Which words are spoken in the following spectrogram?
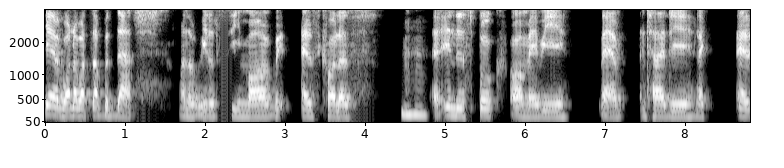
yeah, I wonder what's up with that. Whether we'll see more Elsecallers mm-hmm. uh, in this book, or maybe they're entirely like uh,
